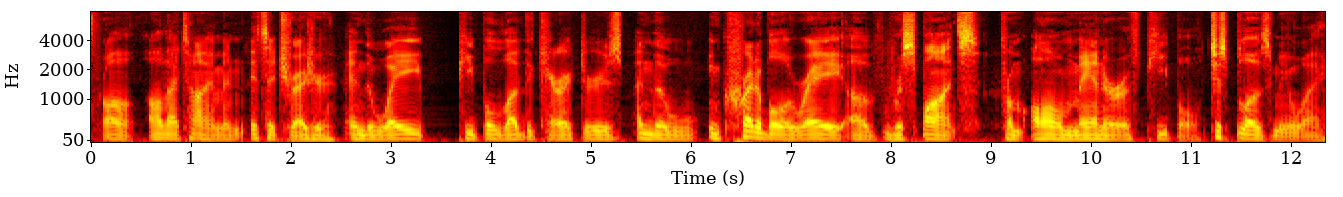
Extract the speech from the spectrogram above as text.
for all, all that time. And it's a treasure. And the way people love the characters and the incredible array of response from all manner of people just blows me away.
